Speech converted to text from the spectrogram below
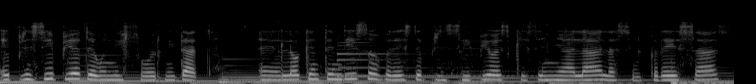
el principio de uniformidad. Eh, lo que entendí sobre este principio es que señala a las empresas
